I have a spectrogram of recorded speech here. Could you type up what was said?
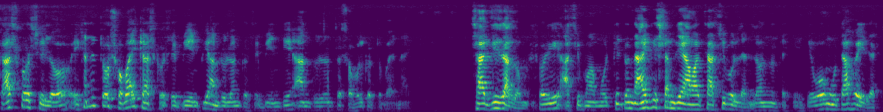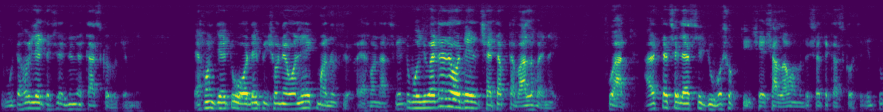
কাজ করছিল। এখানে তো সবাই কাজ করছে, বিএনপি আন্দোলন করছে। বিএনপি আন্দোলনটা সবল করতে পারে নাই। সাজিজ আলম, সরি, আসিফ মাহমুদ, কিন্তু নাহিদ ইসলাম যে আমার চাষি বললেন লন্ডন থেকে, যে ও মোটা হয়ে যাচ্ছে, মোটা হইলে দেশের জন্য কাজ করবে কেমনি? এখন যেহেতু ওদের পিছনে অনেক মানুষ এখন আছে, কিন্তু মজিবাজারে ওদের সেট আপটা ভালো হয় নাই। ফুয়াদ আরেকটা ছেলে আসছে যুবশক্তি সে সালাম আমাদের সাথে কাজ করছে, কিন্তু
